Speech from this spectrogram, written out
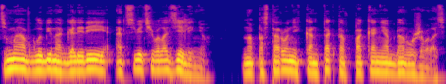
Тьма в глубинах галереи отсвечивала зеленью, но посторонних контактов пока не обнаруживалось.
